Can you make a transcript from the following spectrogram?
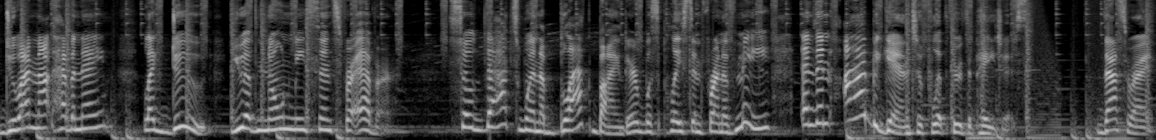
Do I not have a name? Like, dude, you have known me since forever. So that's when a black binder was placed in front of me, and then I began to flip through the pages. That's right.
